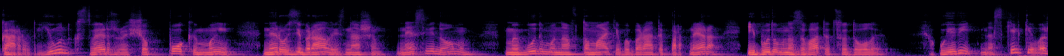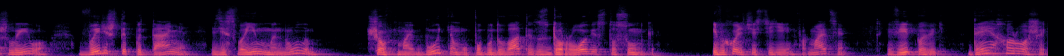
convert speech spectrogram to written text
Карл Юнг стверджує, що поки ми не розібрались з нашим несвідомим, ми будемо на автоматі вибирати партнера і будемо називати це долею. Уявіть, наскільки важливо вирішити питання зі своїм минулим щоб в майбутньому побудувати здорові стосунки. І виходячи з цієї інформації, відповідь, де я хороший,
